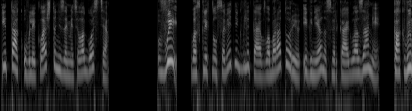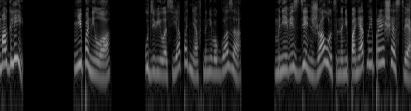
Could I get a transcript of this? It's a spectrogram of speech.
И так увлеклась, что не заметила гостя. «Вы!» — воскликнул советник, влетая в лабораторию и гневно сверкая глазами. «Как вы могли?» «Не поняла», — удивилась я, подняв на него глаза. «Мне весь день жалуются на непонятные происшествия.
